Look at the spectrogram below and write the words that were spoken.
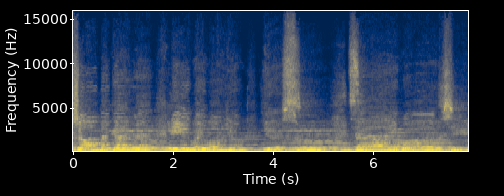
充满感恩，因为我有耶稣在我心。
